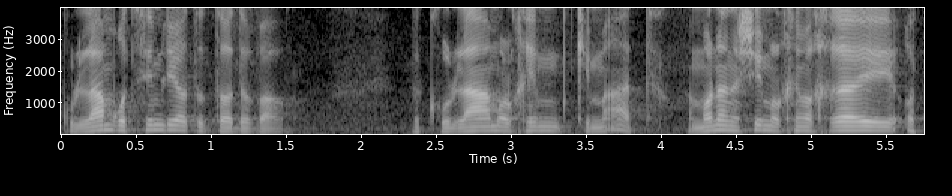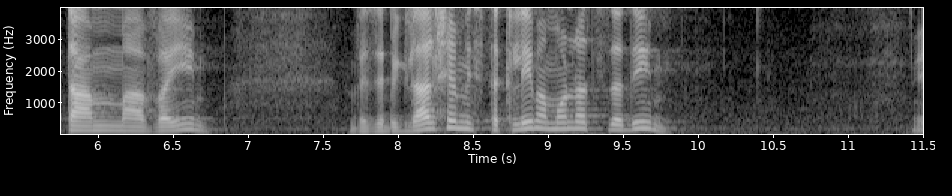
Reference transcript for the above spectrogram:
כולם רוצים להיות אותו הדבר. וכולם הולכים כמעט, המון אנשים הולכים אחרי אותם מאוויים, וזה בגלל שהם מסתכלים המון לצדדים. אמ,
